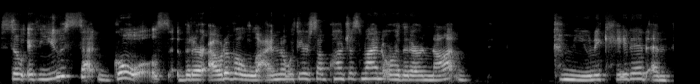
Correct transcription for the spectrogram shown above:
So if you set goals that are out of alignment with your subconscious mind or that are not communicated and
